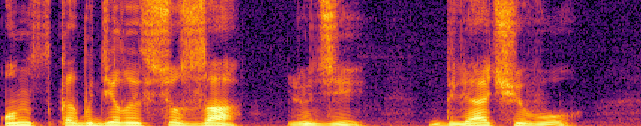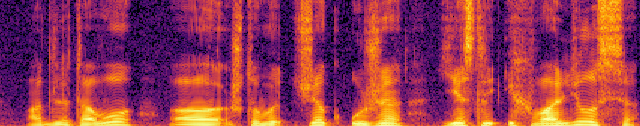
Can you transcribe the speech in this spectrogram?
Он как бы делает все за людей. Для чего? А для того, а, чтобы человек уже, если и хвалился,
